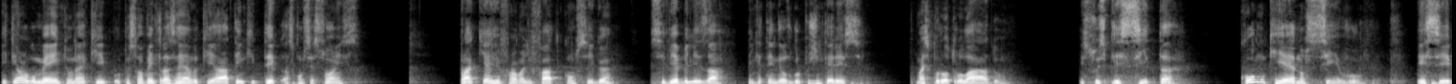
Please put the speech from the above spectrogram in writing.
E tem um argumento né, que o pessoal vem trazendo que ah, tem que ter as concessões para que a reforma de fato consiga se viabilizar. Tem que atender os grupos de interesse. Mas por outro lado, isso explicita como que é nocivo esse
